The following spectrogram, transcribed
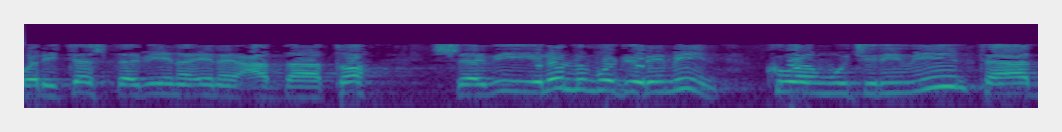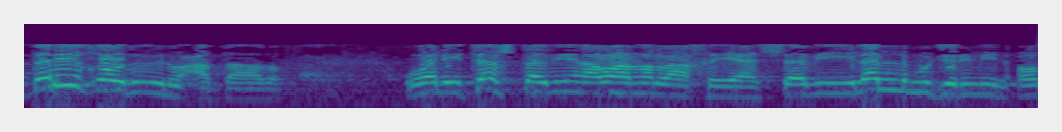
walitastabiina inay caddaato. Sabiilu lmujrimiin kuwa mujrimiinta dariiqoodu inuu caddaado. Walitastabiina waana la akriyaa sabiila lmujrimiin oo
